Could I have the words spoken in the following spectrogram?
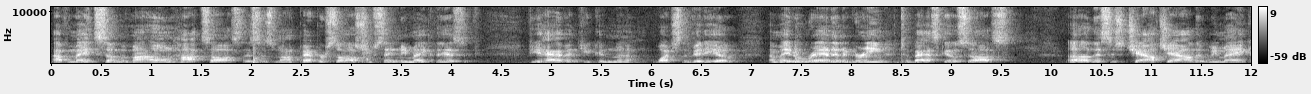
I've made some of my own hot sauce. This is my pepper sauce. You've seen me make this. You haven't, you can uh, watch the video. I made a red and a green Tabasco sauce. Uh, this is chow chow that we make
